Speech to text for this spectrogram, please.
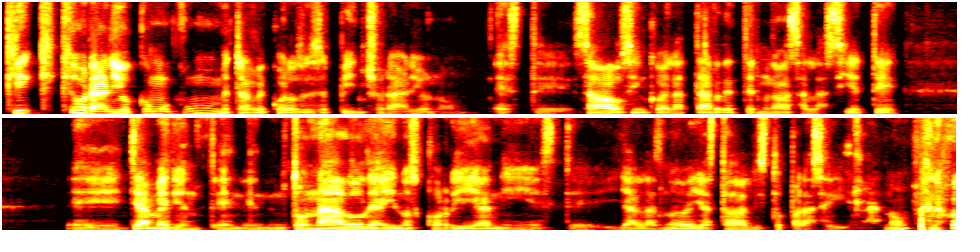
¿Qué, horario? ¿Cómo, cómo me trae recuerdos de ese pinche horario, no? Este, sábado 5 de la tarde, terminabas a las 7, eh, ya medio en- en- entonado, de ahí nos corrían y este, ya a las 9 ya estaba listo para seguirla, ¿no?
